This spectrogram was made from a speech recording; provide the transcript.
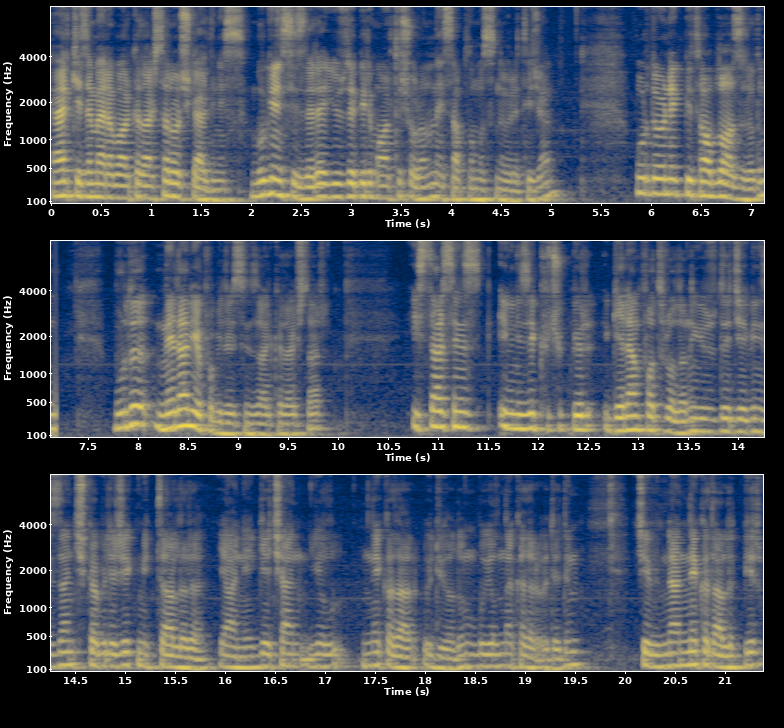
Herkese merhaba arkadaşlar, hoş geldiniz. Bugün sizlere %1 artış oranının hesaplamasını öğreteceğim. Burada örnek bir tablo hazırladım. Burada neler yapabilirsiniz arkadaşlar? İsterseniz evinize küçük bir gelen faturaların yüzde cebinizden çıkabilecek miktarları yani geçen yıl ne kadar ödüyordum, bu yıl ne kadar ödedim, cebimden ne kadarlık bir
